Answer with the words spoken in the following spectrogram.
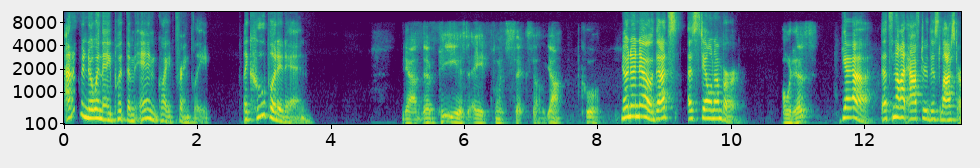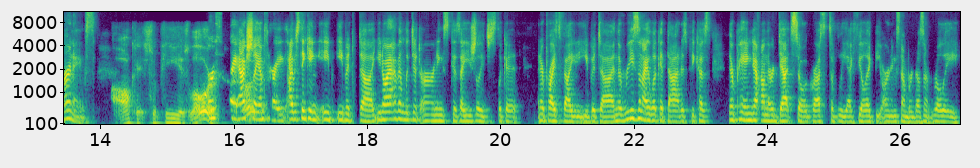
I don't even know when they put them in quite frankly. Like who put it in? Yeah, the PE is 8.6. So yeah, cool. No no no that's a stale number Oh, it is? yeah that's not after this last earnings Oh, Okay, so PE is Or lower. sorry, actually, I'm oh. sorry. I was thinking EBITDA. You know, I haven't looked at earnings because I usually just look at enterprise value to EBITDA. And the reason I look at that is because they're paying down their debt so aggressively. I feel like the earnings number doesn't really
